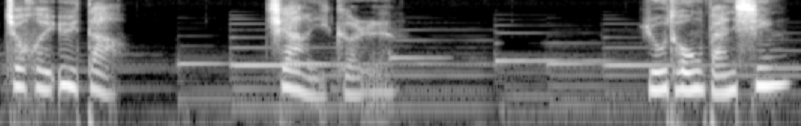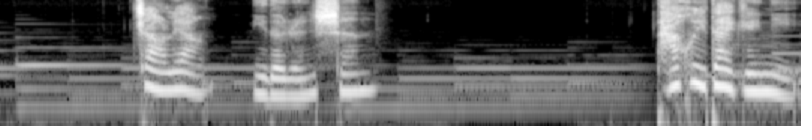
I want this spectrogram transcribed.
就会遇到这样一个人，如同繁星，照亮你的人生。他会带给你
